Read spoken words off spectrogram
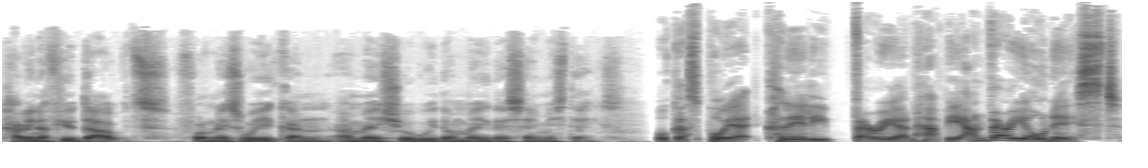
having a few doubts for next week and, and make sure we don't make the same mistakes. Well, Gus Poyet clearly very unhappy and very honest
